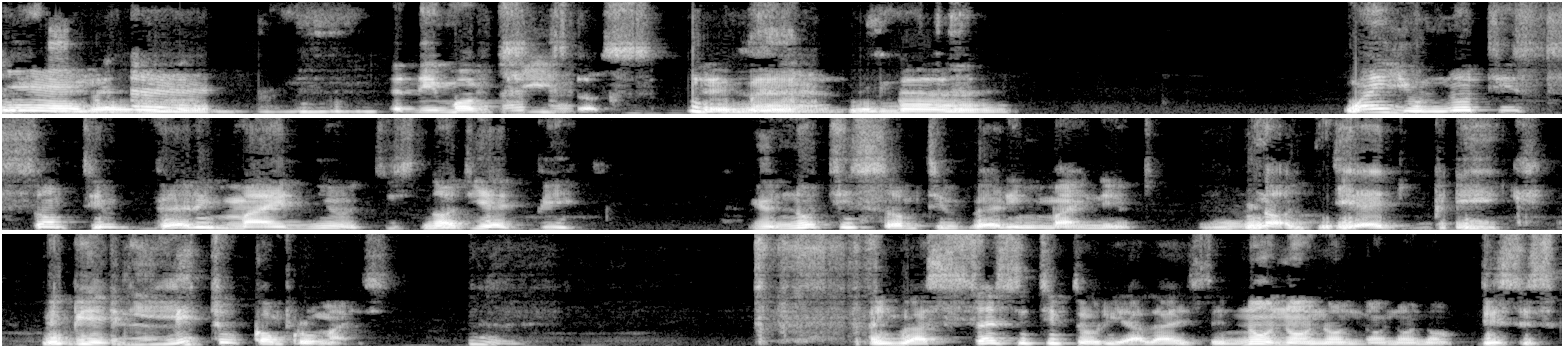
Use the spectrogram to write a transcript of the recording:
Amen. In the name of Jesus. Amen. Amen. When you notice something very minute, it's not yet big. You notice something very minute, not yet big, maybe a little compromise. Hmm. And you are sensitive to realize that no, no, no, no, no, no. This is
